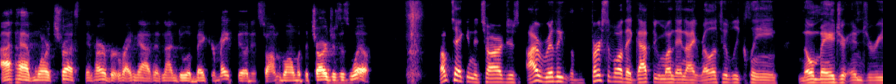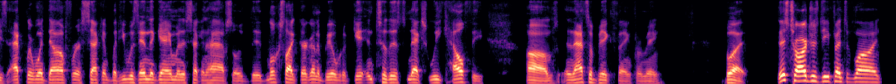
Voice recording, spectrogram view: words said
I have more trust in Herbert right now than I do a Baker Mayfield, and so I'm going with the Chargers as well. I'm taking the Chargers. I really, first of all, they got through Monday night relatively clean no major injuries. Ekeler went down for a second, but he was in the game in the second half. So it looks like they're going to be able to get into this next week healthy. Um, and that's a big thing for me. But this Chargers defensive line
